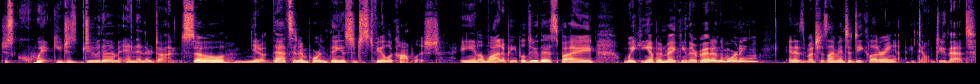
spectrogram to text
just quick. You just do them and then they're done. So, you know, that's an important thing is to just feel accomplished. And a lot of people do this by waking up and making their bed in the morning. And as much as I'm into decluttering, I don't do that.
